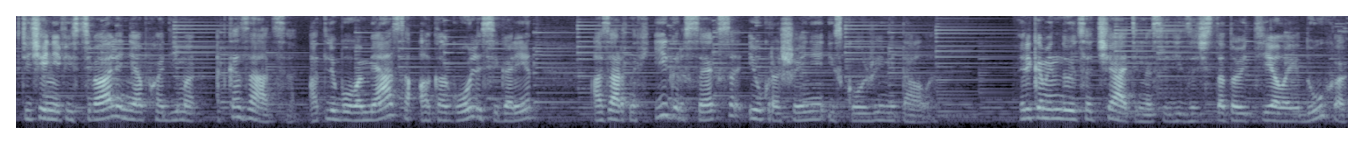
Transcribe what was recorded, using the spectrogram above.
В течение фестиваля необходимо отказаться от любого мяса, алкоголя, сигарет, азартных игр, секса и украшения из кожи и металла. Рекомендуется тщательно следить за чистотой тела и духа,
